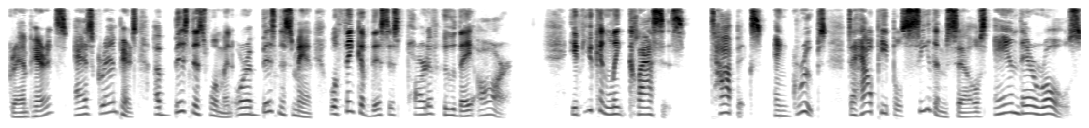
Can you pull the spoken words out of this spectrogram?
Grandparents as grandparents. A businesswoman or a businessman will think of this as part of who they are. If you can link classes, topics, and groups to how people see themselves and their roles,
